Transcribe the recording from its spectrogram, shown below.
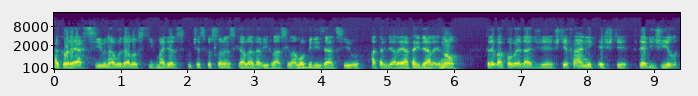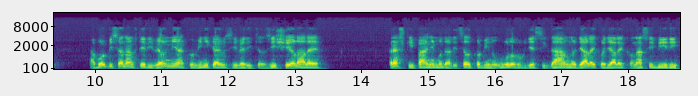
Ako reakciu na udalosti v Maďarsku Československá vláda vyhlásila mobilizáciu a tak ďalej a tak ďalej. No, treba povedať, že Štefánik ešte vtedy žil a bol by sa nám vtedy veľmi ako vynikajúci veriteľ zišiel, ale pražskí páni mu dali celkom inú úlohu, kde si dávno, ďaleko, ďaleko na Sibíri,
